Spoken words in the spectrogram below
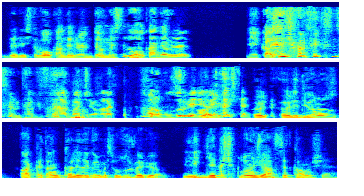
dedi işte Volkan Demirel'in dönmesi de Volkan Demirel lig kaleye görmek istiyorum. Ben bir Fenerbahçe olarak bana huzur veriyor. Abi, ya. Yani Öyle, öyle diyorsunuz hakikaten kalede görmesi huzur veriyor. Lig yakışıklı oyuncuya hasret kalmış ya.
